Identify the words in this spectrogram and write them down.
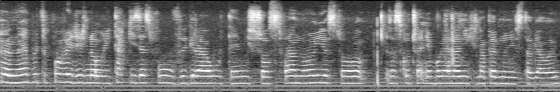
no jakby tu powiedzieć, no i taki zespół wygrał te mistrzostwa, no i jest to zaskoczenie, bo ja na nich na pewno nie stawiałem.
